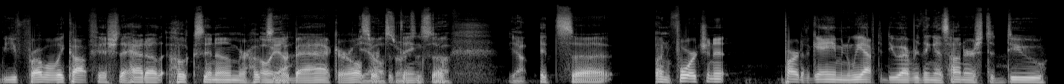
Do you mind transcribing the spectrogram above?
You've probably caught fish that had other hooks in them, or hooks Oh, in their back, or all Yeah, sorts all of things. so. Yeah. it's uh, unfortunate part of the game, and we have to do everything as hunters to do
